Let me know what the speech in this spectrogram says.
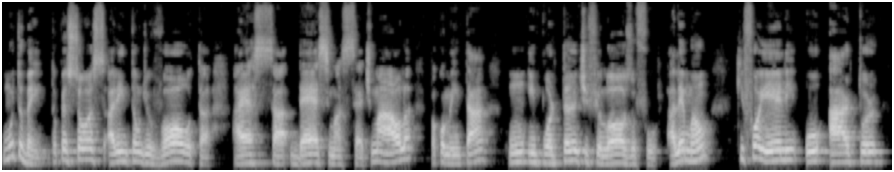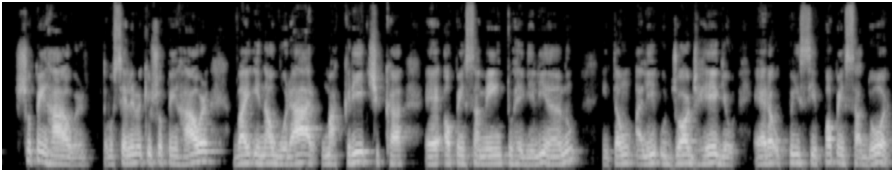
Muito bem, então pessoas ali então de volta a essa 17ª aula para comentar um importante filósofo alemão que foi ele, o Arthur Schopenhauer. Então você lembra que o Schopenhauer vai inaugurar uma crítica é, ao pensamento hegeliano. Então ali o George Hegel era o principal pensador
